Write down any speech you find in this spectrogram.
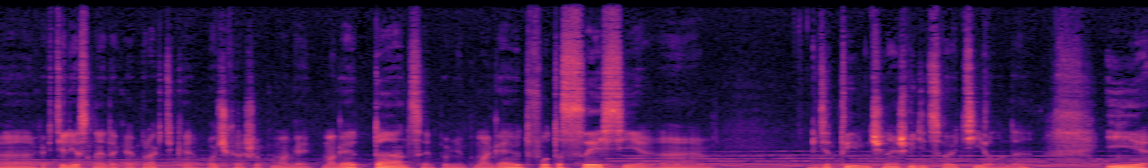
А, как телесная такая практика, очень хорошо помогает. Помогают танцы, помогают фотосессии, а, где ты начинаешь видеть свое тело, да. И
